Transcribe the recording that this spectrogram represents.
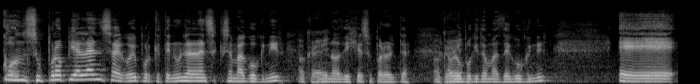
con su propia lanza, güey, porque tenía una lanza que se llama Gugnir. Ok. No dije eso, pero ahorita Ok. hablo un poquito más de Gugnir. Eh,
